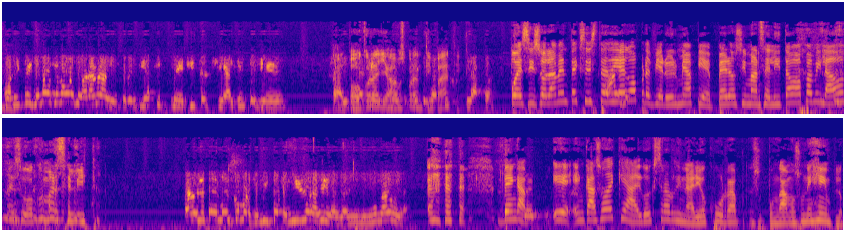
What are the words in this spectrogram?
Juanita dice, no, yo no voy a llevar a nadie, pero el día que necesites que alguien te lleve... Tampoco la llevamos por antipática. Pues si solamente existe Diego, prefiero irme a pie. Pero si Marcelita va para mi lado, me subo con Marcelita. Claro, yo también voy como Marcelita feliz de la vida, o sea, sin ninguna duda. Venga, eh, en caso de que algo extraordinario ocurra, supongamos un ejemplo,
